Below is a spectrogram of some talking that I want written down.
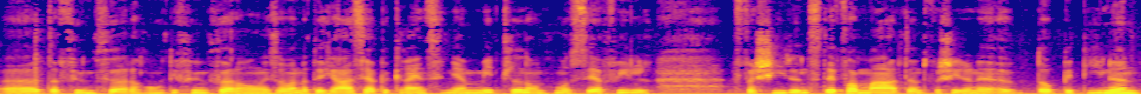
äh, der Filmförderung. Die Filmförderung ist aber natürlich auch sehr begrenzt in ihren Mitteln und muss sehr viel verschiedenste Formate und verschiedene äh, da bedienen.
